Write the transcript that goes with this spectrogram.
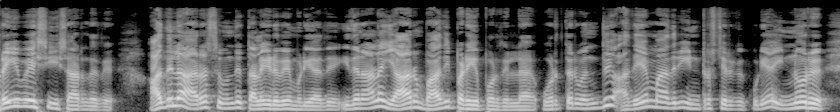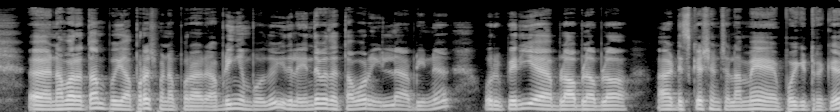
ப்ரைவேசி சார்ந்தது. அதில் அரசு வந்து தலையிடவே முடியாது. இதனால் யாரும் பாதிப்படைய போகிறதில்ல ஒருத்தர் வந்து அதே மாதிரி இன்ட்ரெஸ்ட் இருக்கக்கூடிய இன்னொரு நபரை தான் போய் அப்ரோச் பண்ண போகிறாரு அப்படிங்கும்போது இதில் எந்தவித தவறும் இல்லை அப்படின்னு ஒரு பெரிய ப்ளா ப்ளா ப்ளா டிஸ்கஷன்ஸ் எல்லாமே போய்கிட்டுருக்கு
